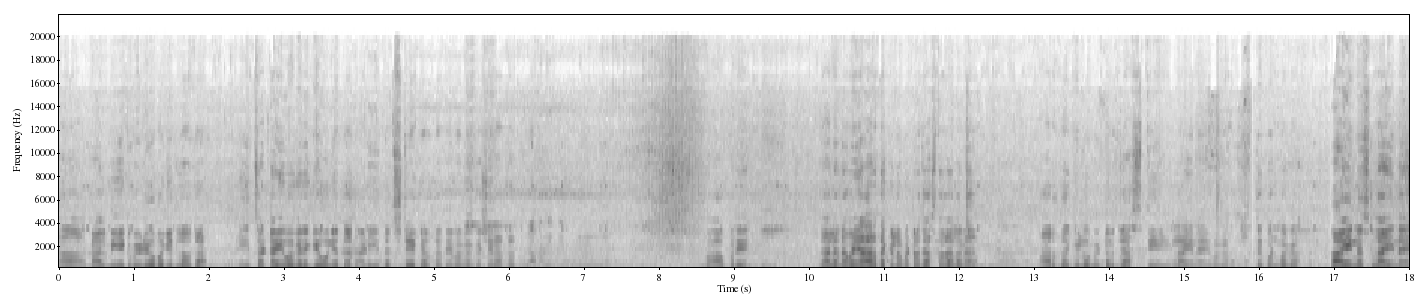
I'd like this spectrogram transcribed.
हां काल मी एक व्हिडिओ बघितला होता की चटाई वगैरे घेऊन येतात आणि इथंच स्टे करतात. हे बघा कसे राहतात. हम्म. बापरे. झालं ना भैया? अर्धा किलोमीटर जास्त झालं ना? अर्धा किलोमीटर जास्ती लाईन आहे बघा. ते पण बघा. लाईनच लाईन आहे.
